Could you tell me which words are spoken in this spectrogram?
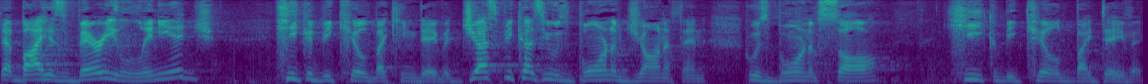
that by his very lineage, he could be killed by King David. Just because he was born of Jonathan, who was born of Saul, he could be killed by David.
